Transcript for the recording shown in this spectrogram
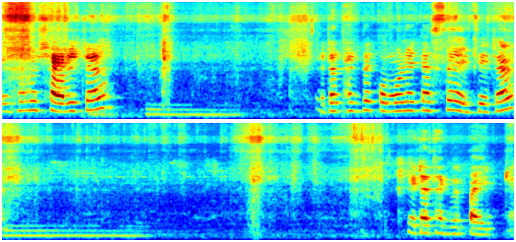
এই হলো শাড়িটা। এটা থাকবে কোমরের কাছে, এই যে এটা। এটা থাকবে পাইপটা।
